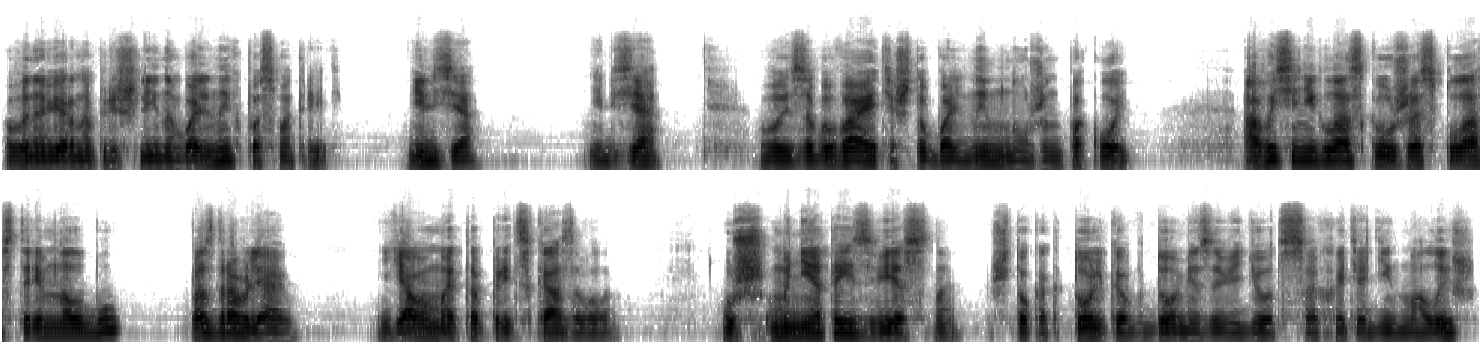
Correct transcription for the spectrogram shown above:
«Вы, наверное, пришли на больных посмотреть?» «Нельзя». «Нельзя. Вы забываете, что больным нужен покой. А вы, Синеглазка, уже с пластырем на лбу? Поздравляю. Я вам это предсказывала. Уж мне-то известно, что как только в доме заведется хоть один малыш,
